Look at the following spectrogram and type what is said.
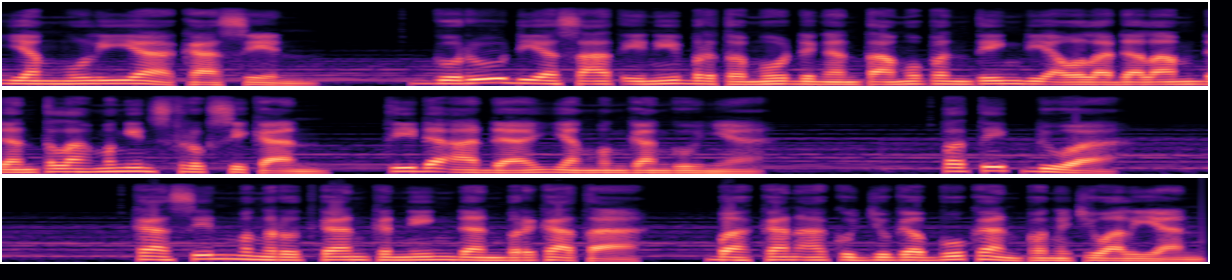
Yang Mulia Kasin. Guru dia saat ini bertemu dengan tamu penting di aula dalam dan telah menginstruksikan, tidak ada yang mengganggunya. Petik 2. Kasin mengerutkan kening dan berkata, bahkan aku juga bukan pengecualian.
